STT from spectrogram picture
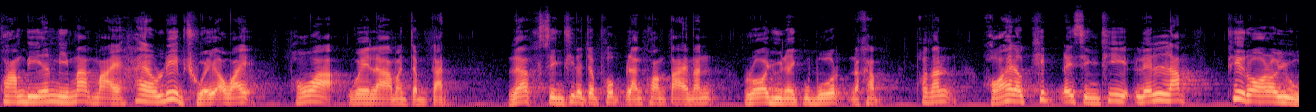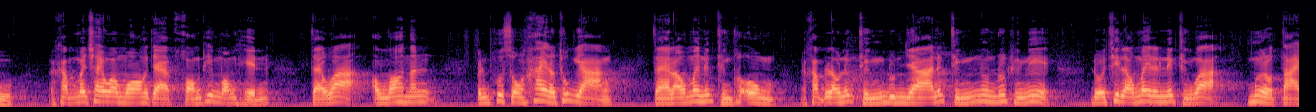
ความดีนั้นมีมากมายให้เรารีบฉวยเอาไว้ เพราะว่าเวลามันจำกัด และสิ่งที่เราจะพบหลังความตายนั้น รออยู่ในกูโบสนะครับ เพราะฉะนั้นขอให้เราคิดในสิ่งที่เล้นลับที่รอเราอยู่นะครับไม่ใช่ว่ามองแต่ของที่มองเห็น แต่ว่าอัลลอฮ์นั้นเป็นผู้ทรงให้เราทุกอย่าง แต่เราไม่นึกถึงพระองค์นะครับเรานึกถึงดุนยานึกถึงนู่นนึกถึงนี่ โดยที่เราไม่ได้นึกถึงว่าเมื่อเราตาย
